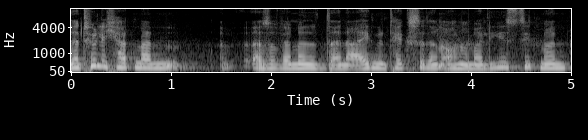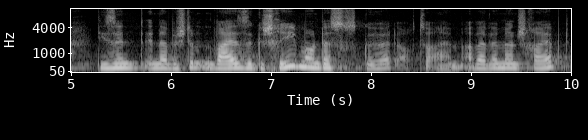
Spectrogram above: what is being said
Natürlich hat man, also wenn man seine eigenen Texte dann auch nochmal liest, sieht man, die sind in einer bestimmten Weise geschrieben und das gehört auch zu einem. Aber wenn man schreibt,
